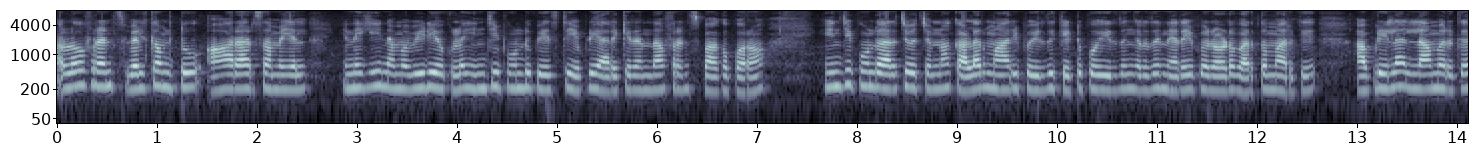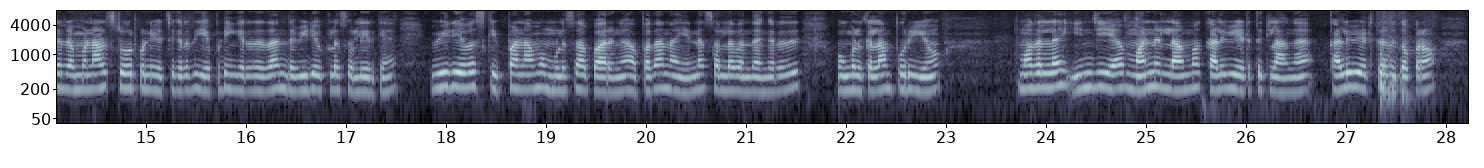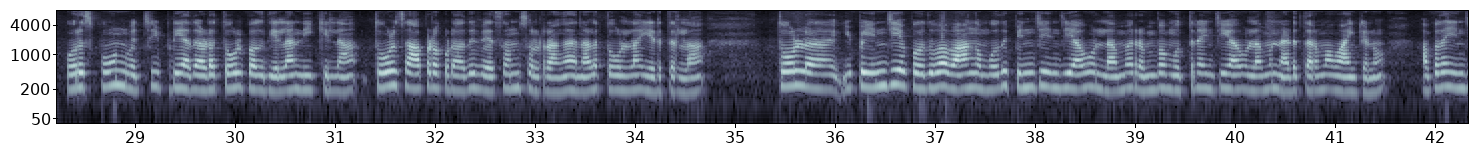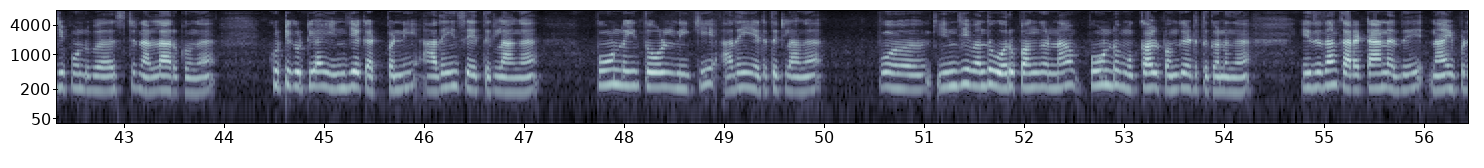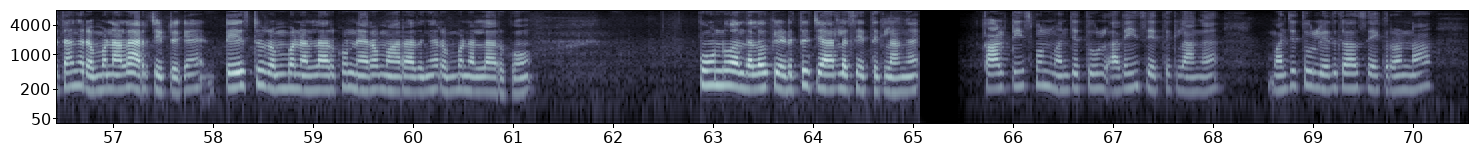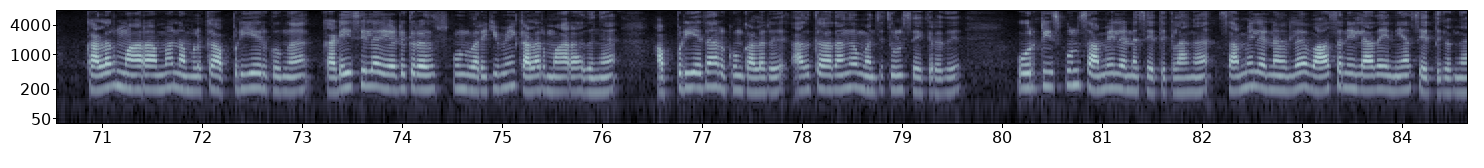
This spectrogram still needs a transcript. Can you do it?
Hello friends welcome to RR சமையல் இன்றைக்கி நம்ம வீடியோக்குள்ளே இஞ்சி பூண்டு பேஸ்ட்டு எப்படி அரைக்கிறதுன்னு தான் ஃப்ரெண்ட்ஸ் பார்க்க போகிறோம் இஞ்சி பூண்டு அரைச்சி வச்சோம்னா கலர் மாறி போயிடுது கெட்டு போயிடுதுங்கிறது நிறைய பேரோட வருத்தமாக இருக்குது அப்படிலாம் இல்லாமல் இருக்க ரொம்ப நாள் ஸ்டோர் பண்ணி வச்சுக்கிறது எப்படிங்கிறது தான் இந்த வீடியோக்குள்ளே சொல்லியிருக்கேன். வீடியோவை ஸ்கிப் பண்ணாமல் முழுசாக பாருங்கள் அப்போ தான் நான் என்ன சொல்ல வந்தேங்கிறது உங்களுக்கெல்லாம் புரியும். முதல்ல இஞ்சியை மண் இல்லாமல் கழுவி எடுத்துக்கலாங்க. கழுவி எடுத்ததுக்கப்புறம் ஒரு ஸ்பூன் வச்சு இப்படி அதோட தோல் பகுதியெல்லாம் நீக்கிடலாம். தோல் சாப்பிடக்கூடாது விஷம்னு சொல்கிறாங்க அதனால் தோல்லாம் எடுத்துடலாம். தோல் இப்போ இஞ்சியை பொதுவாக வாங்கும்போது பிஞ்சு இஞ்சியாகவும் இல்லாமல் ரொம்ப முத்தின இஞ்சியாகவும் இல்லாமல் நடுத்தரமாக வாங்கிக்கணும். அப்போ தான் இஞ்சி பூண்டு பேஸ்ட்டு நல்லா இருக்குங்க. குட்டி குட்டியாக இஞ்சியை கட் பண்ணி அதையும் சேர்த்துக்கலாங்க. பூண்டையும் தோல் நீக்கி அதையும் எடுத்துக்கலாங்க. பூ இஞ்சி வந்து ஒரு பங்குன்னா பூண்டு முக்கால் பங்கு எடுத்துக்கணுங்க. இதுதான் கரெக்டானது. நான் இப்படி தாங்க ரொம்ப நாளாக அரைச்சிட்ருக்கேன். டேஸ்ட்டும் ரொம்ப நல்லாயிருக்கும் நிறம் மாறாதுங்க. ரொம்ப நல்லாயிருக்கும் பூண்டும் அந்தளவுக்கு எடுத்து ஜாரில் சேர்த்துக்கலாங்க. கால் டீஸ்பூன் மஞ்சத்தூள் அதையும் சேர்த்துக்கலாங்க. மஞ்சத்தூள் எதுக்காக சேர்க்குறோன்னா கலர் மாறாமல் நம்மளுக்கு அப்படியே இருக்குங்க. கடைசியில் எடுக்கிற ஸ்பூன் வரைக்குமே கலர் மாறாதுங்க. அப்படியே தான் இருக்கும் கலரு. அதுக்காக தாங்க மஞ்சத்தூள் சேர்க்குறது. ஒரு டீஸ்பூன் சமையல் எண்ணெய் சேர்த்துக்கலாங்க. சமையல் எண்ணெயில் வாசனை இல்லாத எண்ணெயாக சேர்த்துக்கோங்க.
